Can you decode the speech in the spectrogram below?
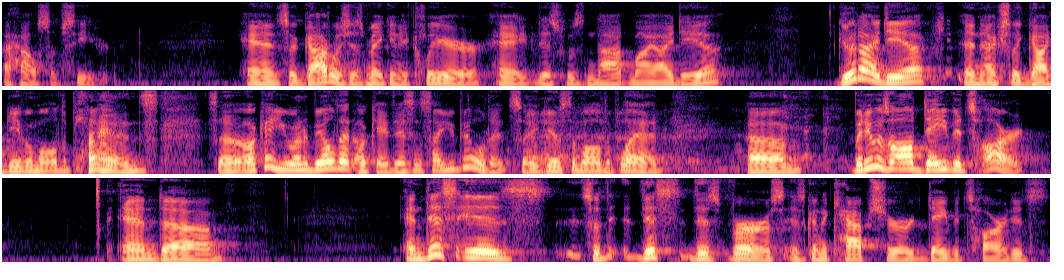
a house of cedar? And so God was just making it clear hey, this was not my idea. Good idea. And actually, God gave them all the plans. So, okay, you want to build it? Okay, this is how you build it. So he gives them all the plan. Um, but it was all David's heart. And. Uh, and this is so th- this this verse is going to capture David's heart. It's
